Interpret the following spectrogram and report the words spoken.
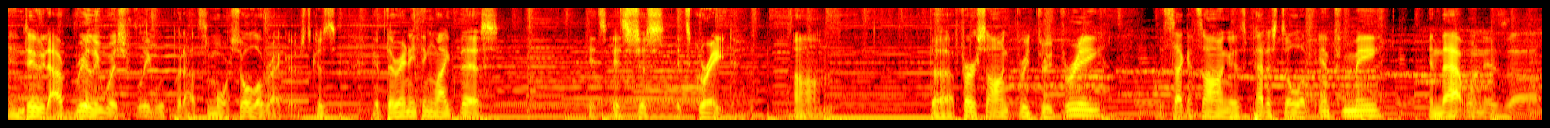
And dude, I really wish Flea would put out some more solo records because if they're anything like this, it's it's just it's great. Um, the first song, 333. The second song is Pedestal of Infamy, and that one is. Uh,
